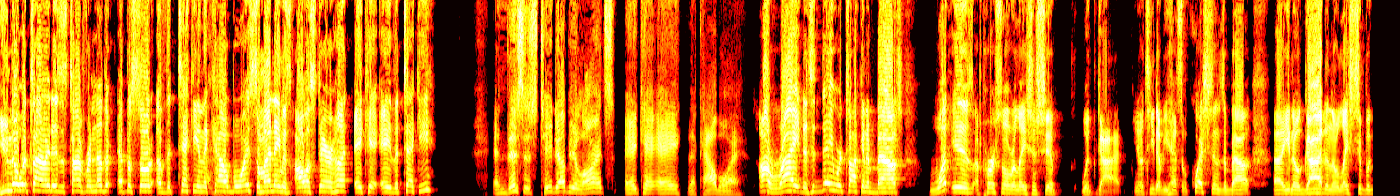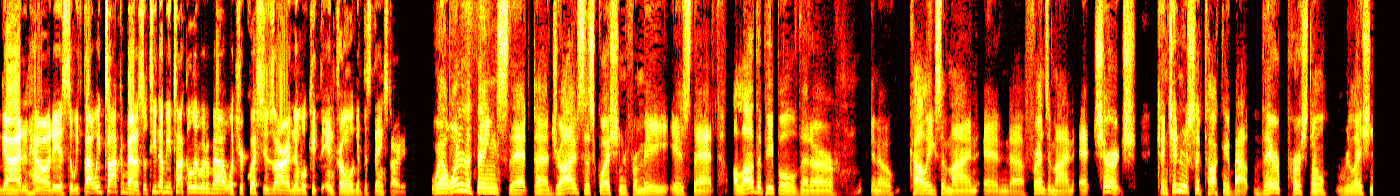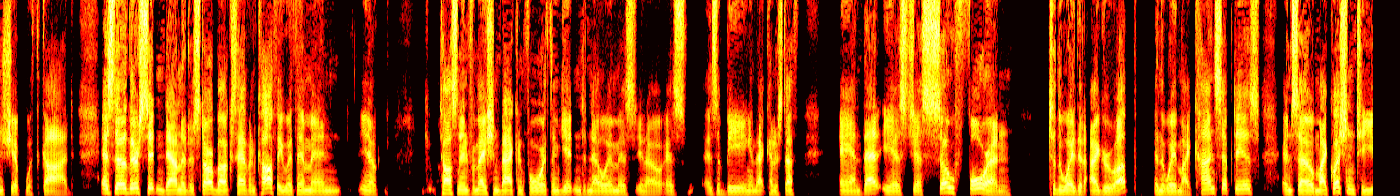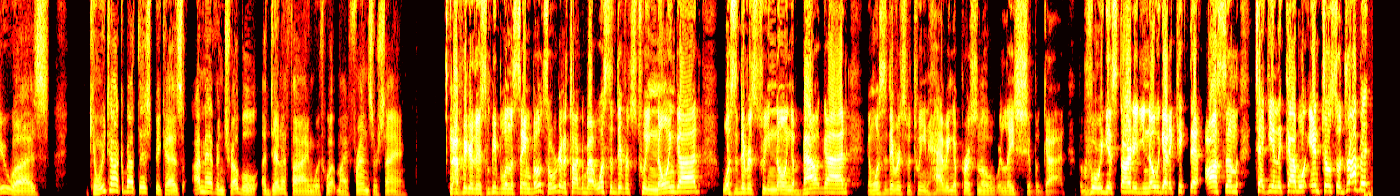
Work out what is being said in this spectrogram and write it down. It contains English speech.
You know what time it is. It's time for another episode of The Techie and the Cowboy. So my name is Alistair Hunt, aka The Techie. And this is TW Lawrence, aka The Cowboy. All right. And today we're talking about what is a personal relationship with God. You know, TW had some questions about, uh, you know, God and the relationship with God and how it is. So we thought we'd talk about it. So TW, talk a little bit about what your questions are, and then we'll kick the intro and we'll get this thing started. Well, one of the things that uh, drives this question for me is that a lot of the people that are, you know, colleagues of mine and uh, friends of mine at church continuously talking about their personal relationship with God as though they're sitting down at a Starbucks having coffee with him and, you know, tossing information back and forth and getting to know him as, you know, as as a being and that kind of stuff. And that is just so foreign to the way that I grew up and the way my concept is. And so my question to you was can we talk about this because I'm having trouble identifying with what my friends are saying. And I figure there's some people in the same boat. So we're going to talk about what's the difference between knowing God, what's the difference between knowing about God, and what's the difference between having a personal relationship with God. But before we get started, you know we got to kick that awesome Techie and the Cowboy intro. So drop it.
